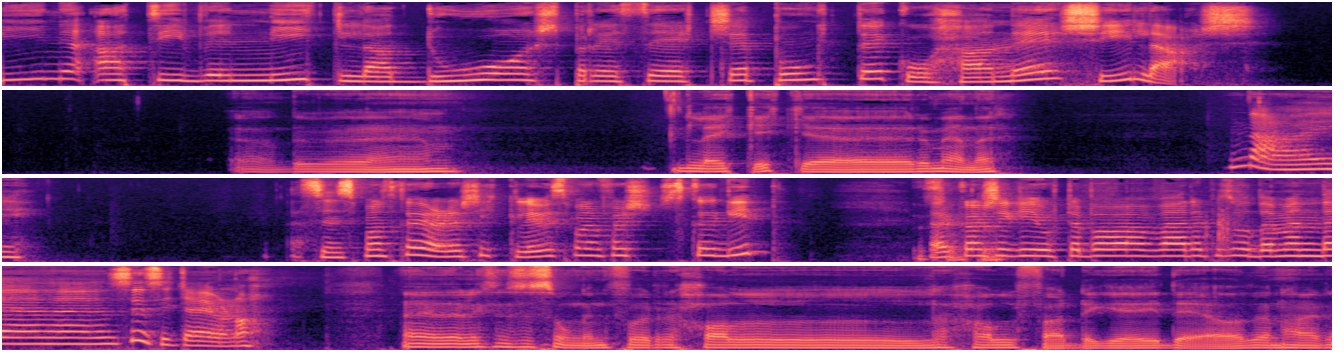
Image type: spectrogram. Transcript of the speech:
Bine ati venit la duårspreserte punktet kohane shilash. Ja, du eh, leker ikke rumener. Nei. Jeg syns man skal gjøre det skikkelig hvis man først skal gidde. Jeg har kanskje ikke gjort det på hver episode, men det syns ikke jeg gjør noe. Nei, det er liksom sesongen for halv, halvferdige ideer, den her,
